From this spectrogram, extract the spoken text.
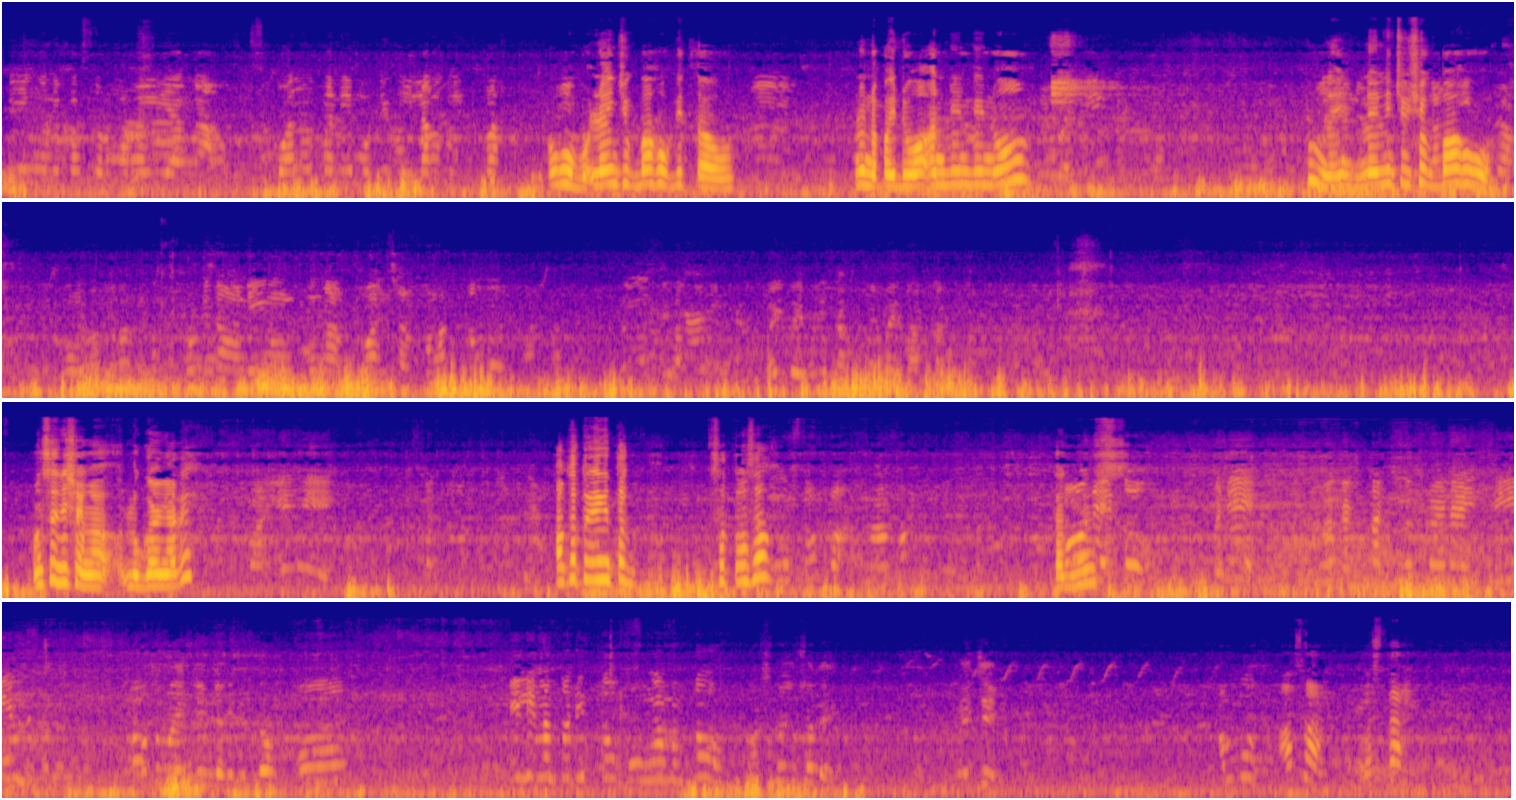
Ingon ni Pastor Moralia nga, kuanon pa nimo din ilang iba. Oo, lain jug baho bitaw. No, napay duwaan din din oh. Hmm, lain lain jug siya baho. Unsa ni siya nga lugar nga ri? Ang kato yung tag sa tusa? Pa na. Tagnos. Na na.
